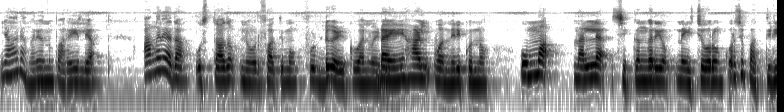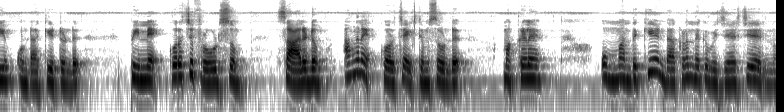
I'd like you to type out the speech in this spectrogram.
ഞാൻ അങ്ങനെയൊന്നും പറയില്ല. അങ്ങനെ അതാ ഉസ്താദും നൂർ ഫാത്തിമും ഫുഡ് കഴിക്കുവാൻ വേണ്ടി. ഡൈനിങ് ഹാളിൽ വന്നിരിക്കുന്നു. ഉമ്മ നല്ല ചിക്കൻ കറിയും നെയ്ച്ചോറും കുറച്ച് പത്തിരിയും ഉണ്ടാക്കിയിട്ടുണ്ട്. പിന്നെ കുറച്ച് ഫ്രൂട്ട്സും സാലഡും അങ്ങനെ കുറച്ച് ഐറ്റംസും ഉണ്ട്. മക്കളെ ഉമ്മ എന്തൊക്കെയാണ് ഉണ്ടാക്കണം എന്നൊക്കെ വിചാരിച്ചായിരുന്നു.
